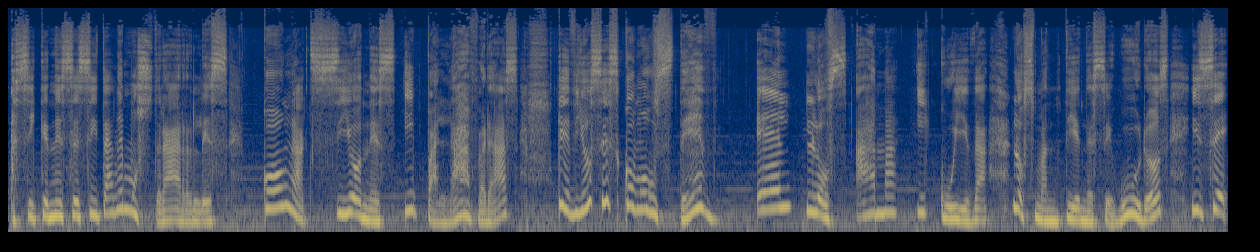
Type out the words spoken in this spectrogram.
Así que necesita demostrarles con acciones y palabras que Dios es como usted. Él los ama y cuida, los mantiene seguros y se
